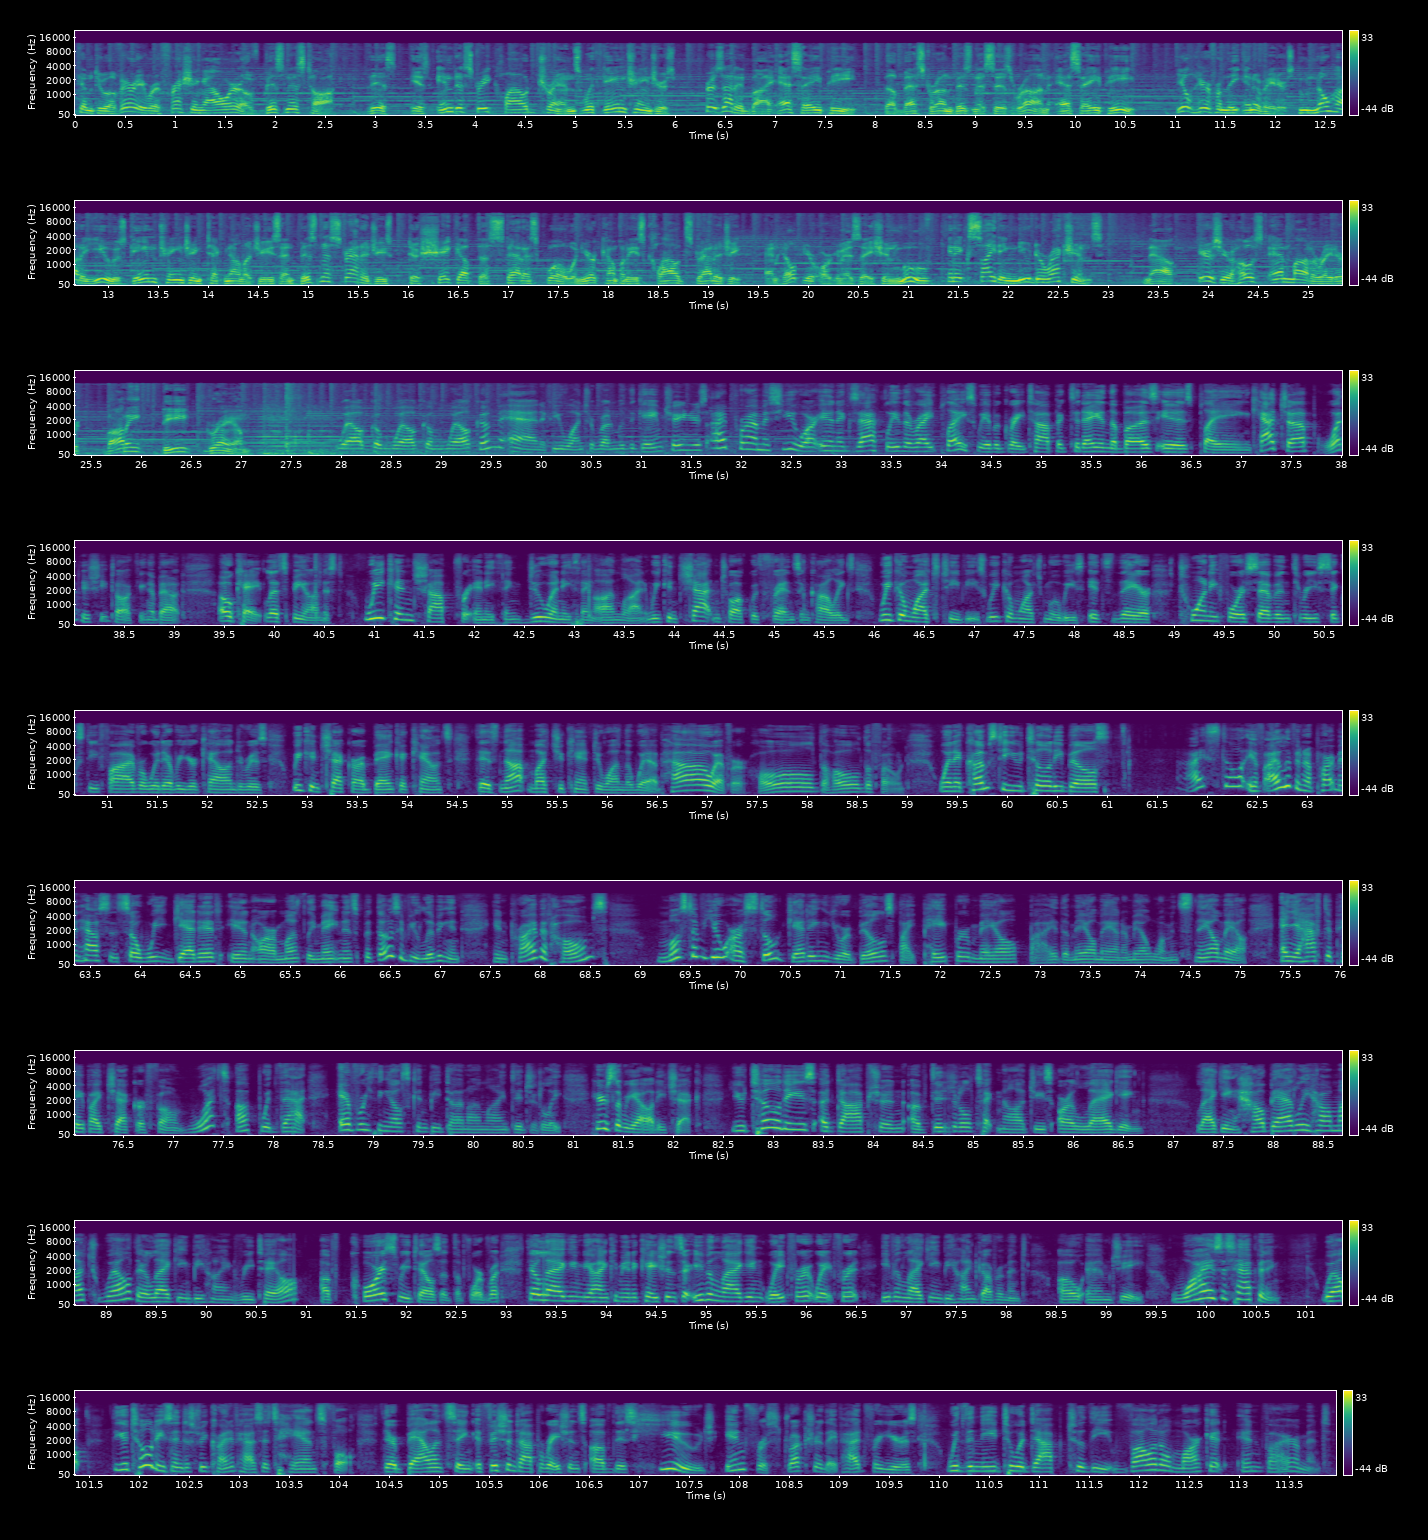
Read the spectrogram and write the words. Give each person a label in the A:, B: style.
A: Welcome to a very refreshing hour of business talk. This is Industry Cloud Trends with Game Changers, presented by SAP. The best run businesses run SAP. You'll hear from the innovators who know how to use game changing technologies and business strategies to shake up the status quo in your company's cloud strategy and help your organization move in exciting new directions. Now, here's your host and moderator, Bonnie D. Graham.
B: Welcome, welcome, welcome. And if you want to run with the game changers, I promise you are in exactly the right place. We have a great topic today, and the buzz is playing catch up. What is she talking about? Okay, let's be honest. We can shop for anything, do anything online. We can chat and talk with friends and colleagues. We can watch TVs. We can watch movies. It's there 24 7, 365, or whatever your calendar is. We can check our bank accounts. There's not much you can't do on the web. However, hold the, hold the phone. When it comes to utility bills, I still, if I live in an apartment house, and so we get it in our monthly maintenance, but those of you living in, in private homes, most of you are still getting your bills by paper mail by the mailman or mailwoman, snail mail, and you have to pay by check or phone. What's up with that? Everything else can be done online digitally. Here's the reality check. Utilities adoption of digital technologies are lagging. Lagging how badly, how much? Well, they're lagging behind retail, of course, retail's at the forefront. They're lagging behind communications. They're even lagging, wait for it, wait for it, even lagging behind government. OMG. Why is this happening? Well, the utilities industry kind of has its hands full. They're balancing efficient operations of this huge infrastructure they've had for years with the need to adapt to the volatile market environment.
